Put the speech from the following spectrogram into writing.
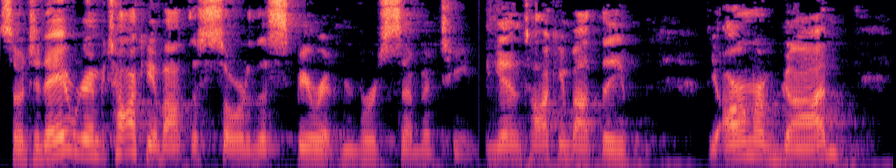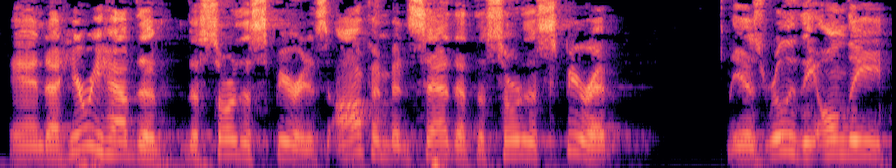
So today we're going to be talking about the sword of the Spirit in verse 17. Again, talking about the, the armor of God. And uh, here we have the, the sword of the Spirit. It's often been said that the sword of the Spirit is really the only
